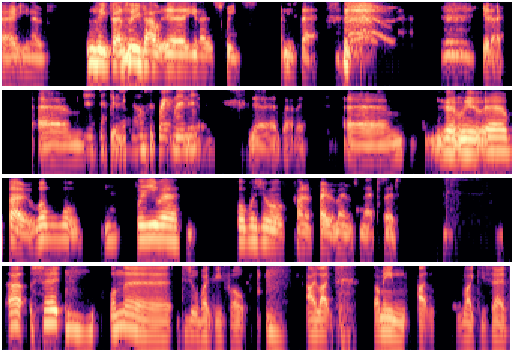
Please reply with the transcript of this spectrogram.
uh, you know leave leave out uh, you know sweets and he's there. you know. Um, yeah, definitely, yeah. that was a great moment. Yeah, exactly. Um, we, uh, Bo, what, what were you? Uh, what was your kind of favorite moment from that episode? Uh, so on the digital by default, I liked. I mean, I, like you said,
